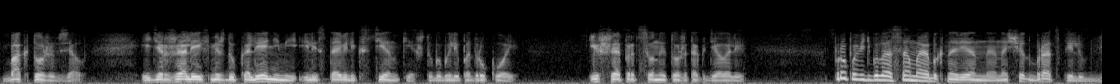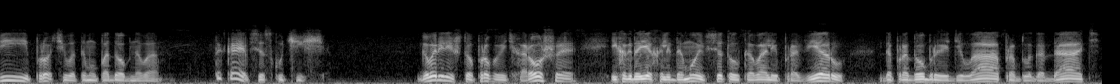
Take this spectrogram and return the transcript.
Бак тоже взял, и держали их между коленями или ставили к стенке, чтобы были под рукой. И Шеперсоны тоже так делали — Проповедь была самая обыкновенная, насчет братской любви и прочего тому подобного. Такая все скучища. Говорили, что проповедь хорошая, и когда ехали домой, все толковали про веру, да про добрые дела, про благодать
